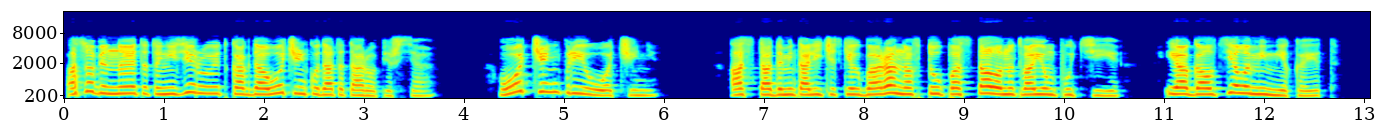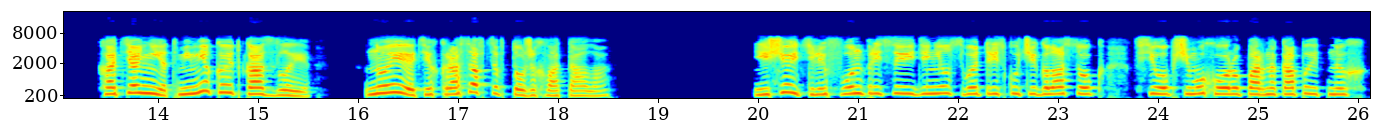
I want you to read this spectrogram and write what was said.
Особенно это тонизирует, когда очень куда-то торопишься. Очень-преочень. А стадо металлических баранов тупо стало на твоем пути и оголтело мимекает. Хотя нет, мимикают козлы, но и этих красавцев тоже хватало. Еще и телефон присоединил свой трескучий голосок к всеобщему хору парнокопытных.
